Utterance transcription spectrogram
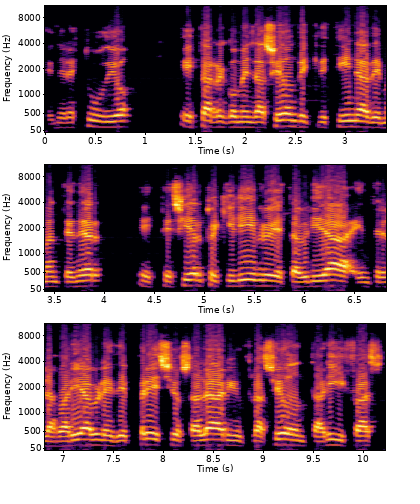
el estudio esta recomendación de Cristina de mantener este, cierto equilibrio y estabilidad entre las variables de precio, salario, inflación, tarifas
